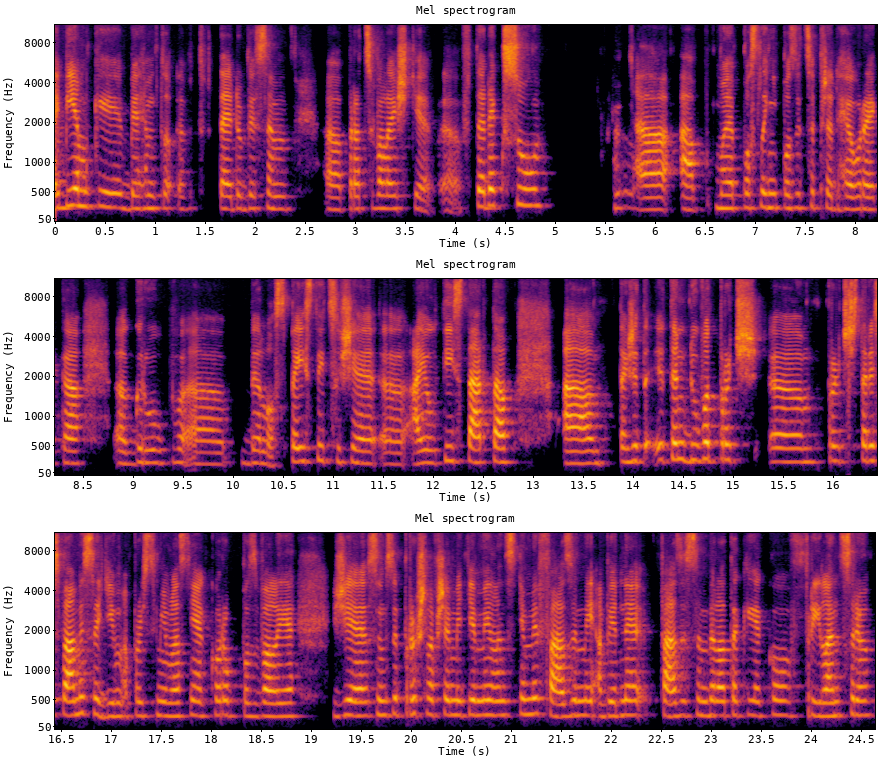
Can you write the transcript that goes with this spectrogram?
IBMky, během to, v té doby jsem uh, pracovala ještě uh, v TEDxu, a, moje poslední pozice před Heureka eh, Group uh, bylo Spacey, což je uh, IoT startup. A, takže t- ten důvod, proč, proč tady s vámi sedím a proč jste mě vlastně jako Rob pozval, je, že jsem se prošla všemi těmi, s těmi fázemi a v jedné fázi jsem byla taky jako freelancer,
